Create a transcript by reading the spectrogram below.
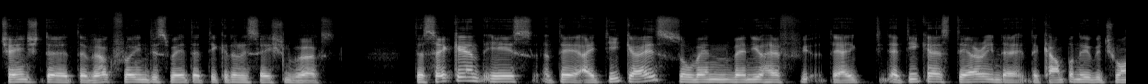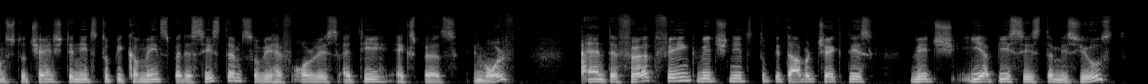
change the, the workflow in this way that digitalization works. The second is the IT guys. So when, when you have the IT guys there in the, the company which wants to change, they need to be convinced by the system. So we have always IT experts involved. And the third thing which needs to be double checked is which ERP system is used,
